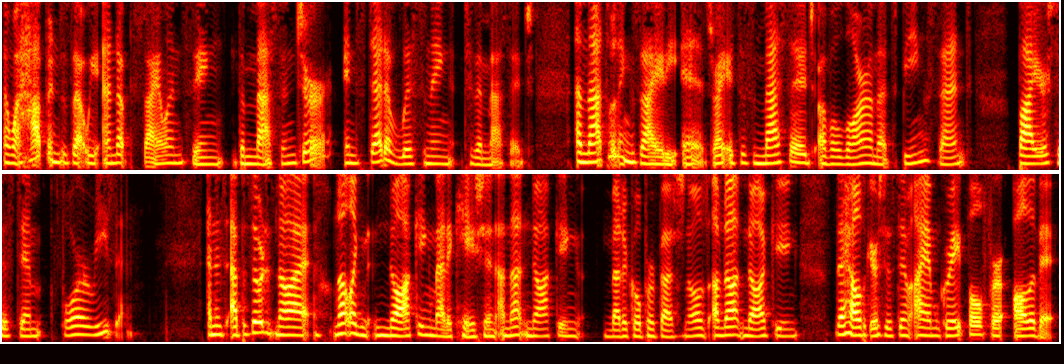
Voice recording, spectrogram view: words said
And what happens is that we end up silencing the messenger instead of listening to the message. And that's what anxiety is, right? It's this message of alarm that's being sent by your system for a reason. And this episode is not I'm not like knocking medication. I'm not knocking medical professionals. I'm not knocking the healthcare system. I am grateful for all of it.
